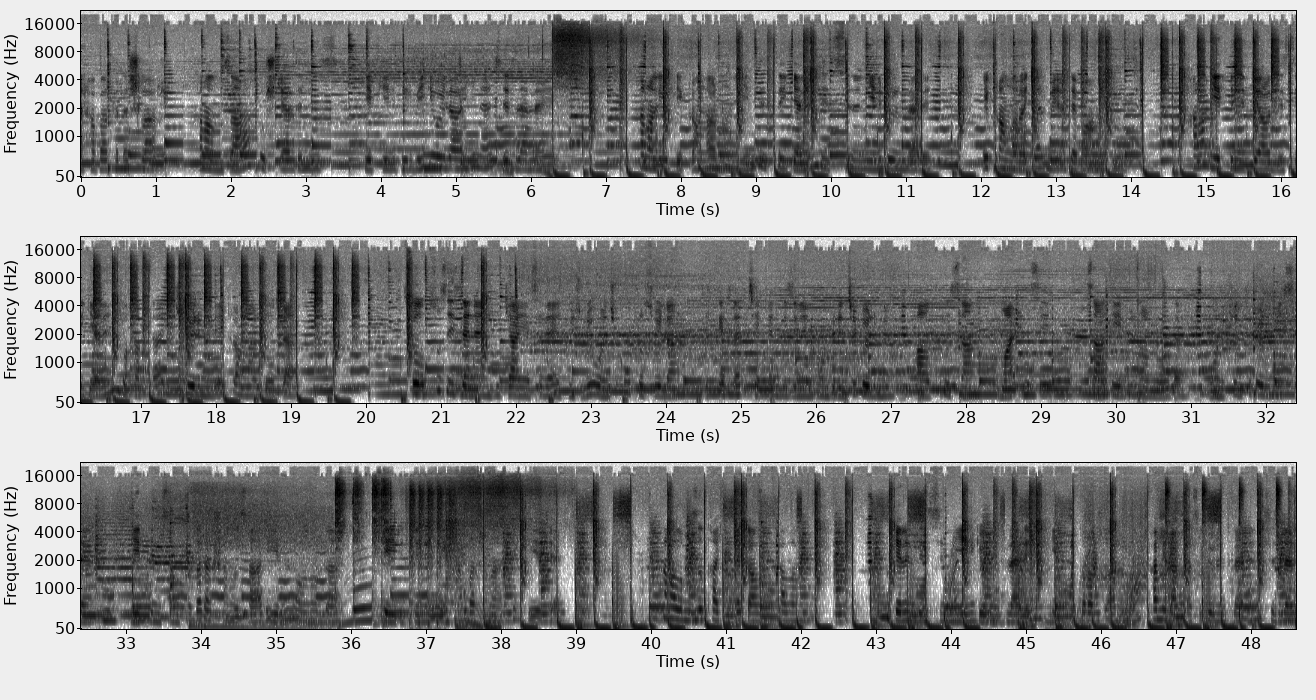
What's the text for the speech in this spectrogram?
Merhaba arkadaşlar. Kanalımıza hoş geldiniz. Yepyeni bir videoyla yine sizlerleyiz. Kanal YouTube ekranlarının yeni dizisi Gelin dizisinin yeni bölümleri ekranlara gelmeye devam ediyor. Kanal 7'nin diğer dizisi Gelin bu hafta iki bölümüyle ekranlarda olacak. Soluksuz izlenen hikayesi ve güçlü oyuncu kadrosuyla dikkatler çeken dizinin 11. bölümü 20.00'da 12. bölümü ise 7 Nisan Pazar akşamı saat 20.00'da seyircinin ekran başına kitleyecek. Kanalımızı takipte kalın. kalın. Gelin dizisinin yeni görüntüleri, yeni fotoğraflarını, kamera arkası görüntülerini sizler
